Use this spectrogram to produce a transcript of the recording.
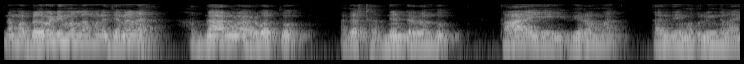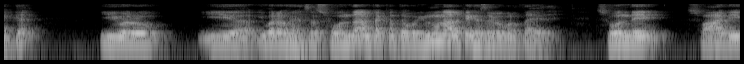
ನಮ್ಮ ಬೆಳವಡಿ ಮಲ್ಲಮ್ಮನ ಜನನ ಹದಿನಾರು ನೂರ ಅರವತ್ತು, ಆಗಸ್ಟ್ ಹದಿನೆಂಟರಂದು ತಾಯಿ ವೀರಮ್ಮ ತಂದೆ ಮಧುಲಿಂಗ ನಾಯಕ. ಇವರು ಈ, ಇವರ ಹೆಸರು ಸೋಂದ ಅಂತಕ್ಕಂಥವ್ರು ಇನ್ನೂ ನಾಲ್ಕೈದು ಹೆಸರುಗಳು ಬರ್ತಾ ಇದೆ. ಸೋಂದೆ ಸ್ವಾದಿ,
